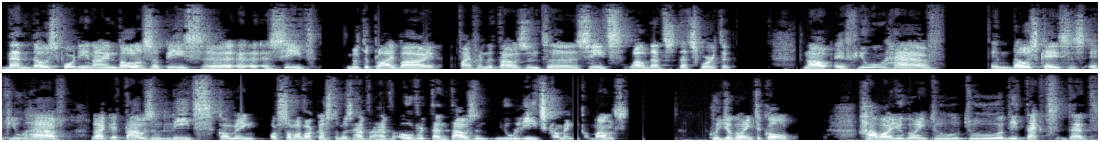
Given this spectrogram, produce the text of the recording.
then those $49 a piece, uh, a seat, multiplied by 500,000 uh, seats, well, that's, that's worth it. Now, if you have, in those cases, if you have like a thousand leads coming, or some of our customers have, have over 10,000 new leads coming per month, who you're going to call? How are you going to, to detect that,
